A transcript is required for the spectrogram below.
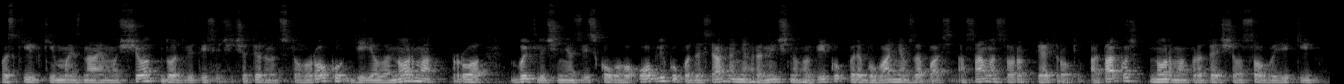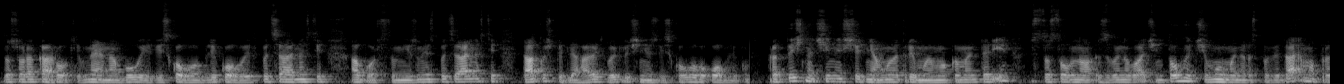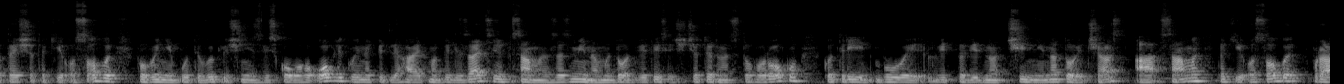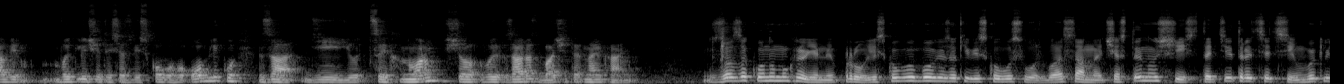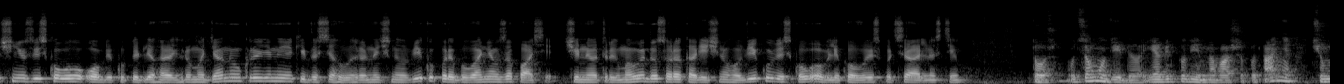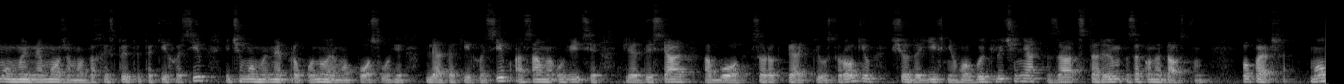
оскільки ми знаємо, що до 2014 року діяла норма про виключення з військового обліку по досягнення граничного віку перебування в запасі, а саме 45 років. А також норма про те, що особи, які до 40 років не набули військово-облікової спеціальності або ж суміжної спеціальності, також підлягають виключенню з військового обліку. Практично чи не щодня ми отримуємо коментарі стосовно звинувачень того, чому ми не розповідаємо про те, що такі особи повинні бути виключені з військового обліку і не підлягають мобілізації саме за змінами до 2014 року, котрі були відповідно чинні на той час. А саме такі особи праві виключитися з військового обліку за дією цих норм, що ви зараз бачите на екрані. За законом України про військовий обов'язок і військову службу, а саме частину 6 статті 37 виключенню з військового обліку підлягають громадяни України, які досягли граничного віку перебування в запасі, чи не отримали до 40-річного віку військово-облікової спеціальності. Тож у цьому відео я відповім на ваше питання, чому ми не можемо захистити таких осіб і чому ми не пропонуємо послуги для таких осіб, а саме у віці 50 або 45 плюс років щодо їхнього виключення за старим законодавством. По перше, мова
